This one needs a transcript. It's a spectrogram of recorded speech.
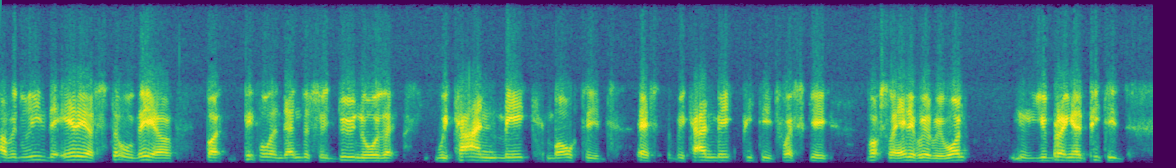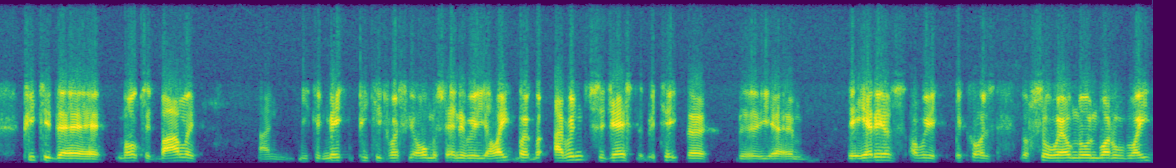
I would leave the area still there, but people in the industry do know that we can make malted, we can make peated whiskey virtually anywhere we want. You, you bring in peated peated uh, malted barley, and you can make peated whiskey almost any way you like. But, but I wouldn't suggest that we take the the um, the areas away because they're so well known worldwide.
